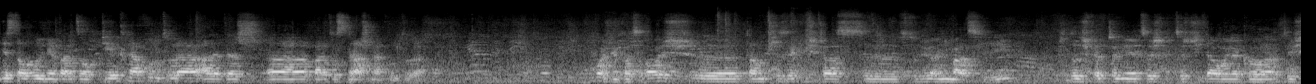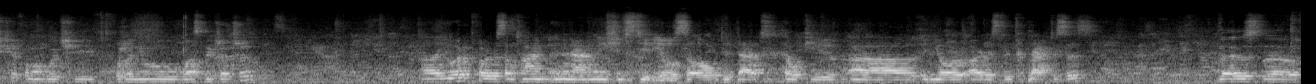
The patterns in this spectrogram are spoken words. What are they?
jest to ogólnie bardzo piękna kultura, ale też uh, bardzo straszna kultura. Właśnie, pracowałeś tam przez jakiś czas y, w studiu animacji. Czy to doświadczenie coś, coś Ci dało jako artyście? Pomogło Ci w tworzeniu własnych rzeczy? Uh, you worked for some time in an animation studio, so did that help you uh, in your artistic practices? That is the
